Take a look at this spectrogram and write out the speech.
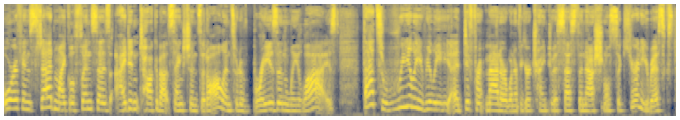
Or if instead Michael Flynn says, I didn't talk about sanctions at all and sort of brazenly lies, that's really, really a different matter whenever you're trying to assess the national security risks,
